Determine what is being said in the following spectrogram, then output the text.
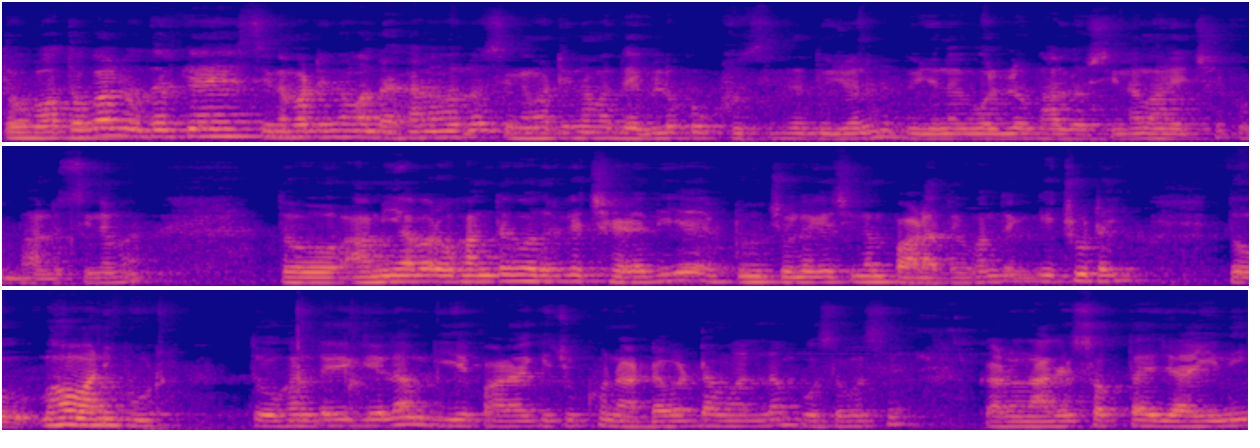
তো গতকাল ওদেরকে সিনেমা টিনেমা দেখানো হলো। সিনেমা টিনেমা দেখল, খুব খুশিতে দুজনে। দুজনে বলল, ভালো সিনেমা হয়েছে, খুব ভালো সিনেমা। তো আমি আবার ওখান থেকে ওদেরকে ছেড়ে দিয়ে একটু চলে গেছিলাম পাড়াতে। ওখান থেকে কিছুটাই, তো ভবানীপুর। তো ওখান থেকে গেলাম, গিয়ে পাড়ায় কিছুক্ষণ আড্ডা বাড্ডা মারলাম বসে বসে। কারণ আগের সপ্তাহে যাইনি,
